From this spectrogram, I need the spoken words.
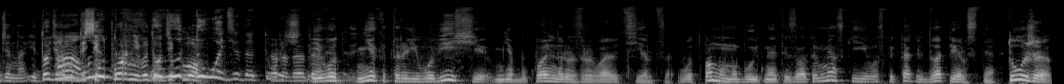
Додина. И Додин А, до сих у- пор не выдал он диплом. У Додина, точно. И вот некоторые его вещи мне буквально разрывают сердце. Вот, по-моему, будет на этой золотой мяске его спектакль «Два перстня». Тоже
